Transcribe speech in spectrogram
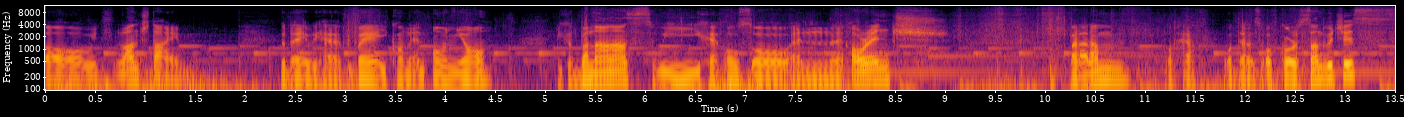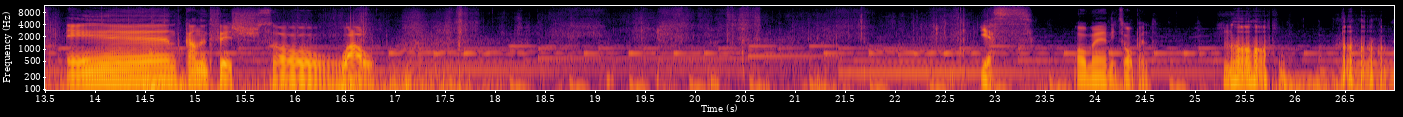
So it's lunchtime. Today we have bacon and onion. We have bananas. We have also an orange. Pararam. What have? What else? Of course, sandwiches and canned fish. So wow. Yes. Oh man, it's opened. No.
